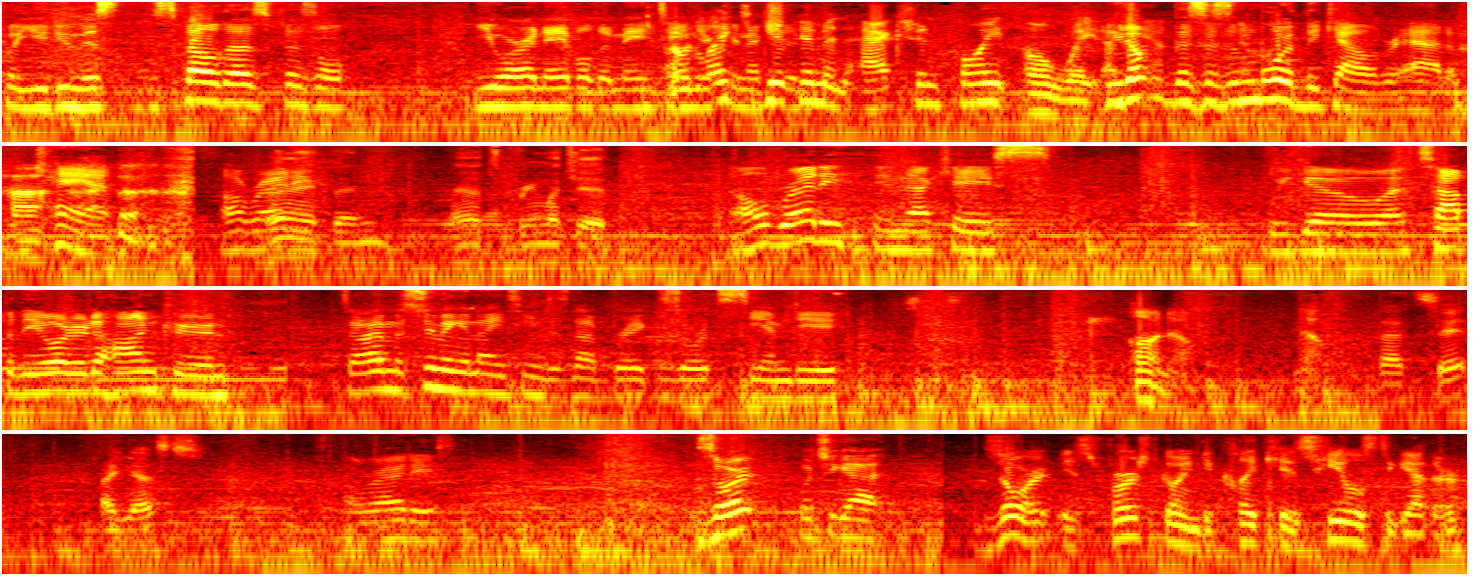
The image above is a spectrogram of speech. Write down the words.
but you do miss. The spell does fizzle. You are unable to maintain I would your like to connection. give him an action point. Oh wait, I don't. can't. This isn't Lordly Caliber, Adam. You can't. Alrighty. Alright then. That's pretty much it. Alrighty. In that case, we go uh, top of the order to Hankun. So I'm assuming a 19 does not break Zort's CMD. Oh no, no. That's it, I guess. Alrighty. Zort, what you got? Zort is first going to click his heels together,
